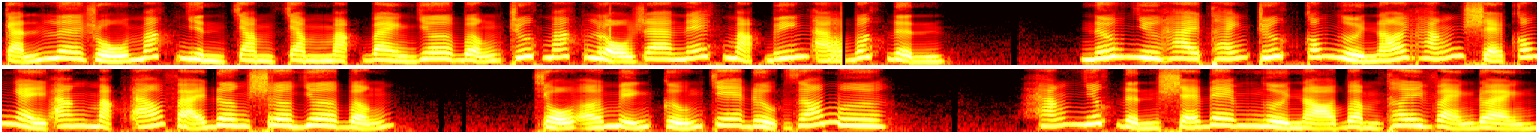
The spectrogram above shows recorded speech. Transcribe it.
cảnh lê rũ mắt nhìn chầm chầm mặt bàn dơ bẩn trước mắt lộ ra nét mặt biến ảo bất định. Nếu như hai tháng trước có người nói hắn sẽ có ngày ăn mặc áo vải đơn sơ dơ bẩn. Chỗ ở miễn cưỡng che được gió mưa. Hắn nhất định sẽ đem người nọ bầm thây vạn đoạn.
